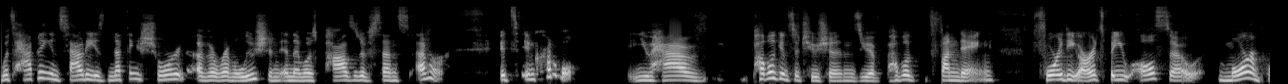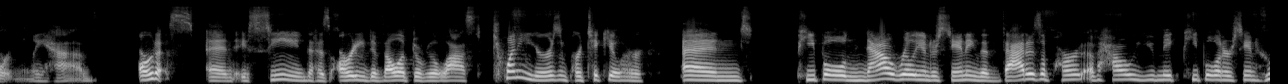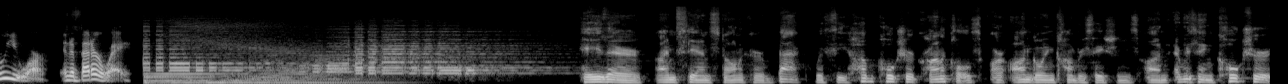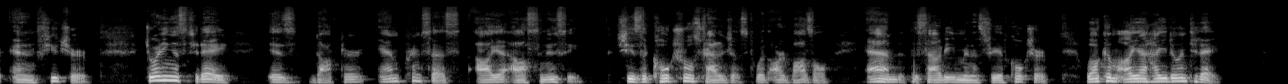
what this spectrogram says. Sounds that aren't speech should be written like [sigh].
What's happening in Saudi is nothing short of a revolution in the most positive sense ever. It's incredible. You have public institutions, you have public funding for the arts, but you also, more importantly, have artists and a scene that has already developed over the last 20 years in particular. And people now really understanding that that is a part of how you make people understand who you are in a better way. Hey there, I'm Stan Stalnaker back with the Hub Culture Chronicles, our ongoing conversations on everything culture and future. Joining us today is Dr. and Princess Alia Al Sanusi. She's the cultural strategist with Art Basel and the Saudi Ministry of Culture. Welcome, Alia. How are you doing today?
